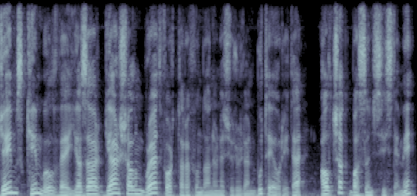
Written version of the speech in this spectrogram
James Kimball ve yazar Gershom Bradford tarafından öne sürülen bu teoride alçak basınç sistemi,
